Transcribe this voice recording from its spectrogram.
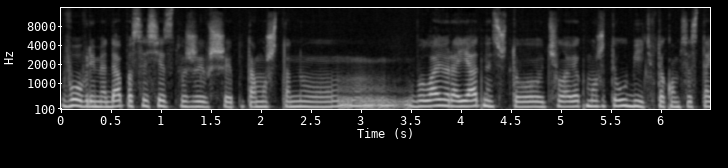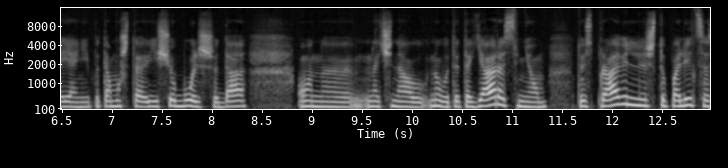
вовремя, да, по соседству жившие, потому что, ну, была вероятность, что человек может и убить в таком состоянии, потому что еще больше, да, он э, начинал, ну, вот эта ярость в нем. То есть правильно ли, что полиция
